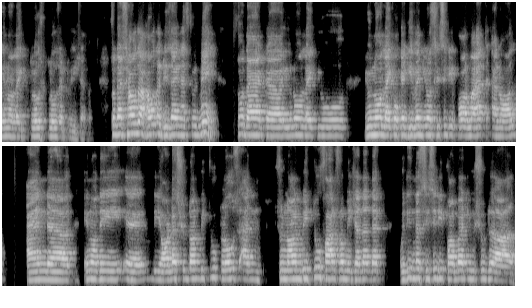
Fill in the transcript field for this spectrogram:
you know, like close closer to each other. So that's how the how the design has to be made, so that uh, you know, like you you know, like okay, given your CCD format and all, and uh, you know the uh, the orders should not be too close and should not be too far from each other. That within the CCD format, you should uh,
